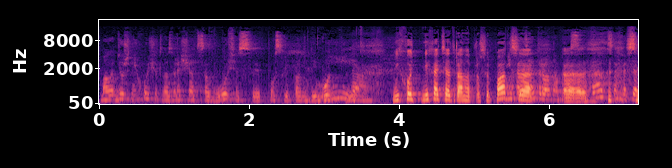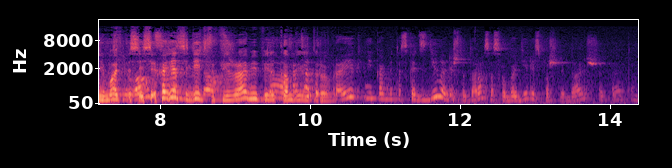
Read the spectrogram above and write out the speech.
Молодежь не хочет возвращаться в офисы после пандемии. Вот, да. не, хоть, не хотят рано просыпаться. Не хотят рано э, просыпаться, хотят снимать, хотят сидеть да. в пижаме перед да, компьютером. Хотят быть проектниками, так сказать, сделали что-то, раз, освободились, пошли дальше. Поэтому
